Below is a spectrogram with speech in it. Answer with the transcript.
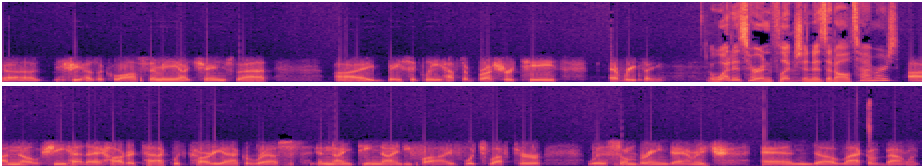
uh, she has a colostomy, I change that. I basically have to brush her teeth, everything. What is her infliction? Is it Alzheimer's? Uh, no, she had a heart attack with cardiac arrest in 1995, which left her with some brain damage and uh, lack of balance.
